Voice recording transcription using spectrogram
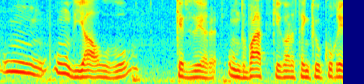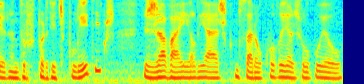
um, um diálogo Quer dizer, um debate que agora tem que ocorrer entre os partidos políticos, já vai, aliás, começar a ocorrer, julgo eu,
